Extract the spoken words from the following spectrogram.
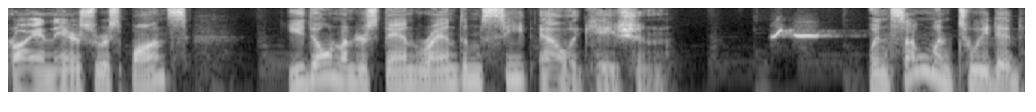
Ryanair's response? You don't understand random seat allocation. When someone tweeted,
